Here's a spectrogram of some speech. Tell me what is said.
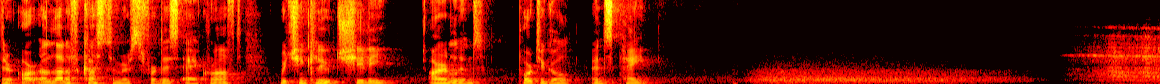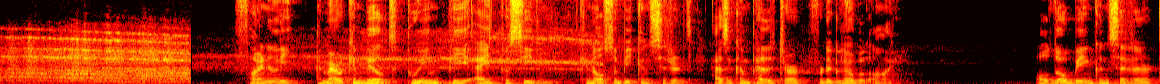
There are a lot of customers for this aircraft, which include Chile, Ireland, Portugal and Spain. Finally, American-built Boeing P-8 Poseidon can also be considered as a competitor for the GlobalEye. Although being considered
